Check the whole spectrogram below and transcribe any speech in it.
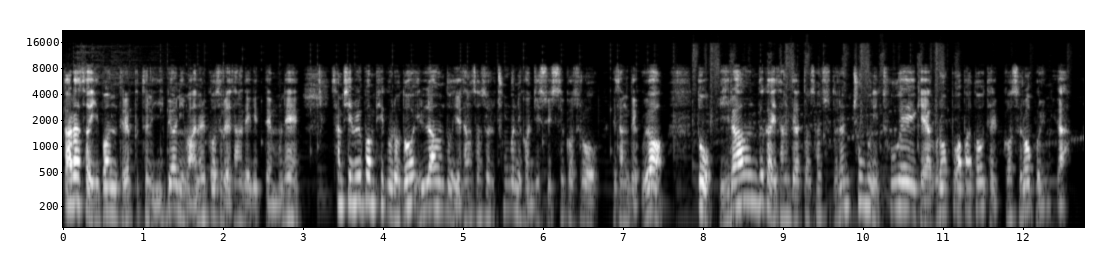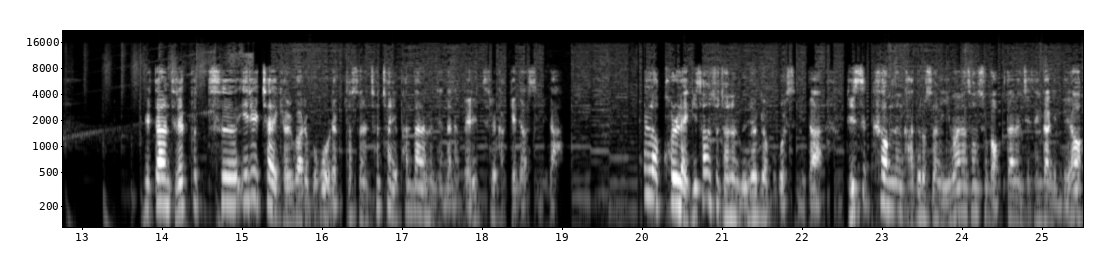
따라서 이번 드래프트는 이변이 많을 것으로 예상되기 때문에 31번 픽으로도 1라운드 예상 선수를 충분히 건질 수 있을 것으로 예상되고요. 또 2라운드가 예상되었던 선수들은 충분히 투웨이 계약으로 뽑아도 될 것으로 보입니다. 일단 드래프트 1일차의 결과를 보고 랩터스는 천천히 판단하면 된다는 메리트를 갖게 되었습니다. 텔러 콜렉 이 선수 저는 눈여겨보고 있습니다. 리스크 없는 가드로서는 이만한 선수가 없다는 제 생각인데요.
